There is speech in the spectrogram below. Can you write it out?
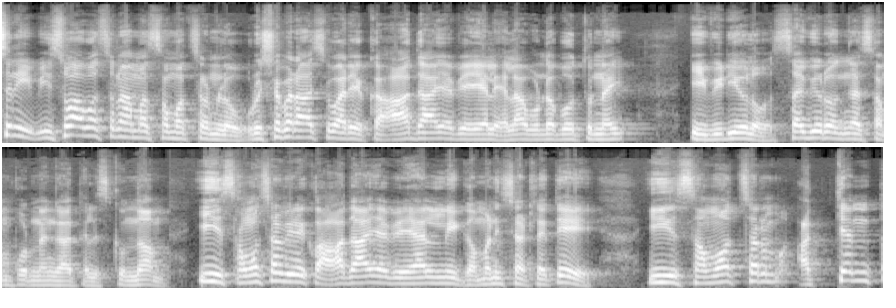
శ్రీ విశ్వావసనామ సంవత్సరంలో వృషభ రాశి వారి యొక్క ఆదాయ వ్యయాలు ఎలా ఉండబోతున్నాయి? ఈ వీడియోలో సవివరంగా సంపూర్ణంగా తెలుసుకుందాం. ఈ సంవత్సరం వీరి యొక్క ఆదాయ వ్యయాలని గమనించినట్లయితే ఈ సంవత్సరం అత్యంత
